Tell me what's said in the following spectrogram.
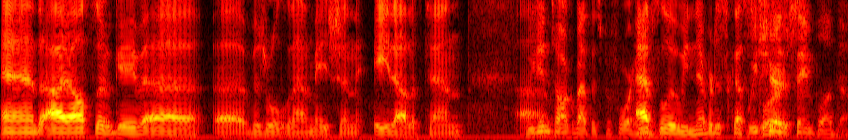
and I also gave uh, uh, visuals and animation eight out of ten. we didn't talk about this before. Absolutely, we never discussed. We scores. share the same blood though.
